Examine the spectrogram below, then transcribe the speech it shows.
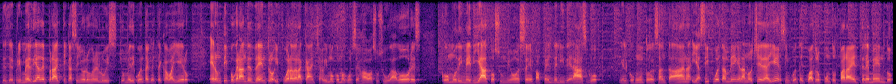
desde el primer día de práctica, señor Jorge Luis, yo me di cuenta que este caballero era un tipo grande dentro y fuera de la cancha. Vimos cómo aconsejaba a sus jugadores, cómo de inmediato asumió ese papel de liderazgo, en el conjunto del Santa Ana. Y así fue también en la noche de ayer, 54 puntos para él, tremendo,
